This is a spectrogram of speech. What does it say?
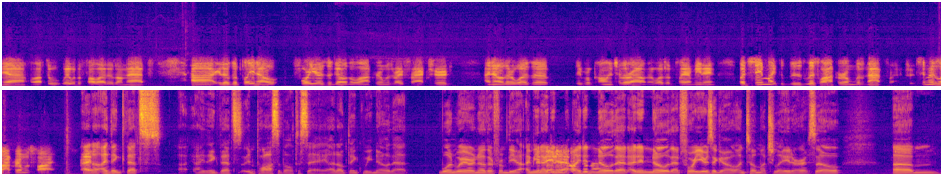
Yeah, we'll have to wait what the fallout is on that. Uh, you know, the play. You know, four years ago, the locker room was very fractured. I know there was a people calling each other out, and there was a player meeting, but it seemed like this locker room was not fractured. It seemed like the locker room was fine. I Right? don't. I think that's. I think that's impossible to say. I don't think we know that one way or another from the. I mean, I didn't. I didn't know that. I didn't know that four years ago until much later. So, um,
